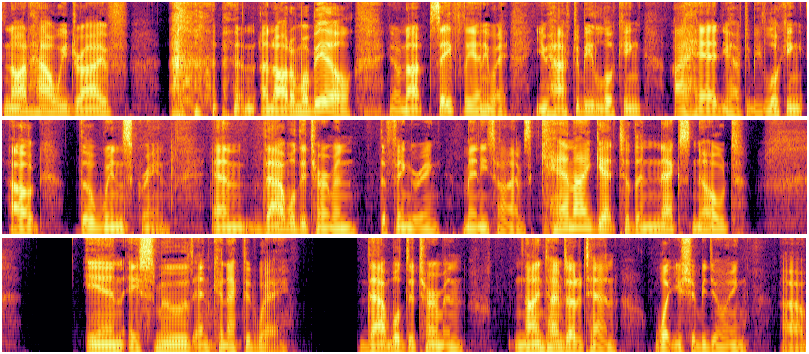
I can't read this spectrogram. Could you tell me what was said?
not how we drive an, an automobile, you know, not safely anyway. You have to be looking ahead, you have to be looking out the windscreen, and that will determine the fingering many times. Can I get to the next note in a smooth and connected way? That will determine nine times out of 10 what you should be doing uh,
